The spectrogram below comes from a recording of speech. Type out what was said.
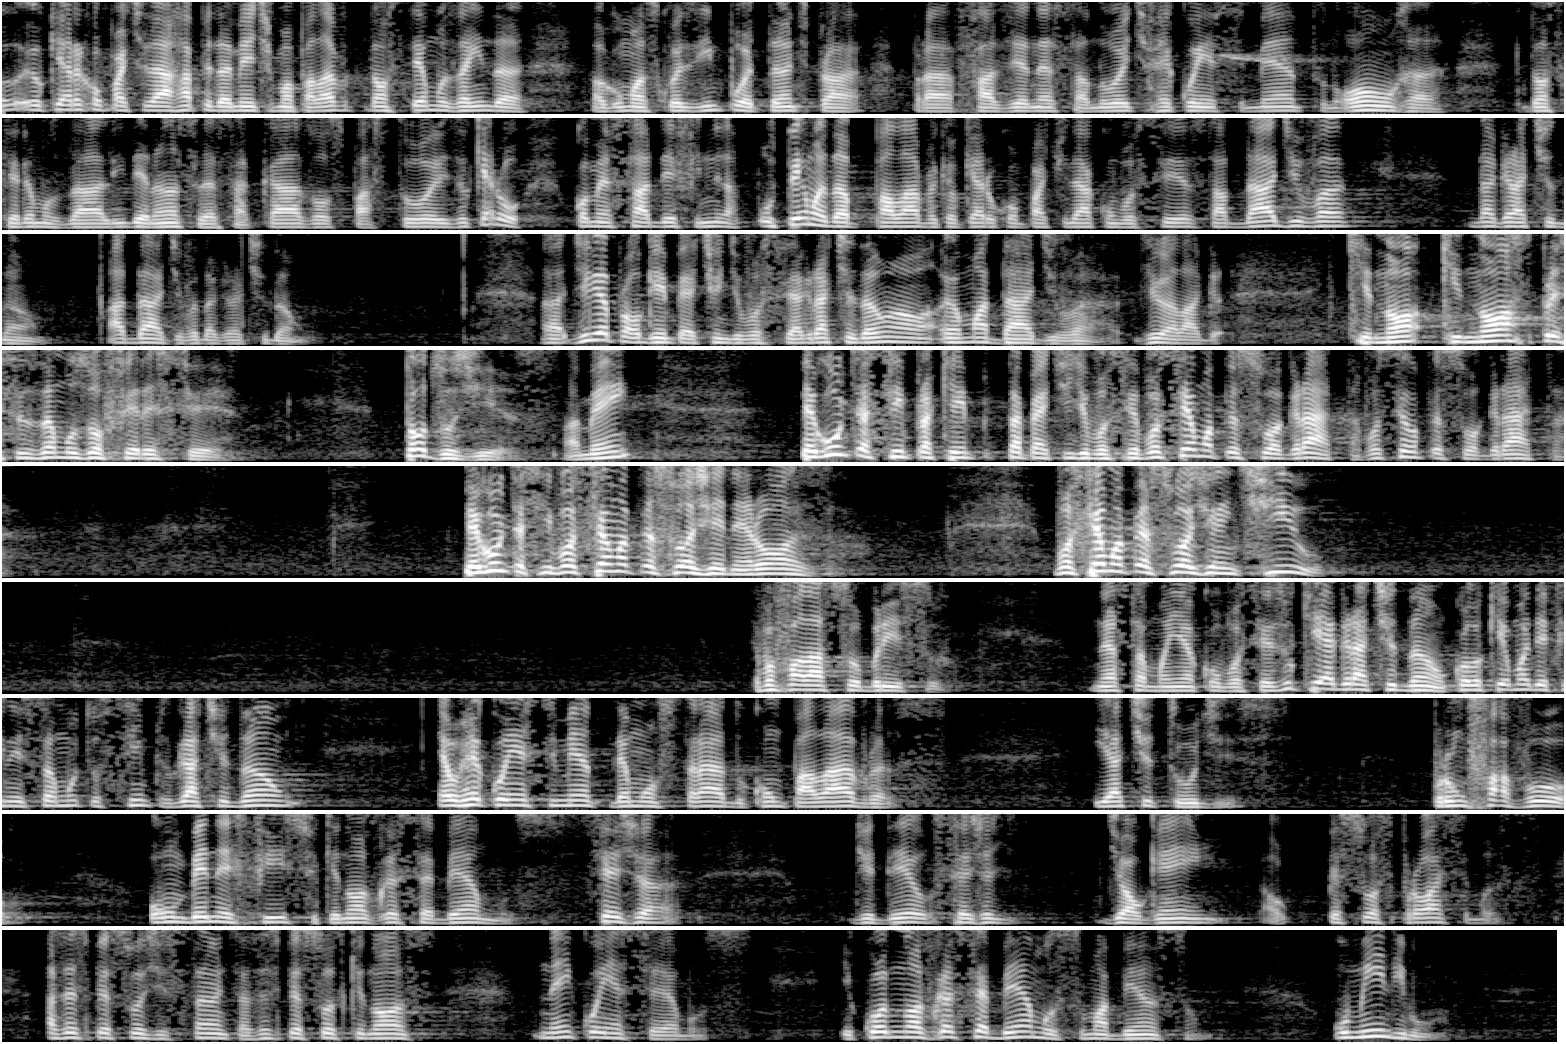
Eu, eu, quero compartilhar rapidamente uma palavra, que nós temos ainda algumas coisas importantes para fazer nessa noite: reconhecimento, honra, que nós queremos dar à liderança dessa casa, aos pastores. Eu quero começar a definir o tema da palavra que eu quero compartilhar com vocês: a dádiva da gratidão. A dádiva da gratidão. Ah, diga para alguém pertinho de você: a gratidão é uma, é uma dádiva, diga lá, que, no, que nós precisamos oferecer todos os dias, amém? Pergunte assim para quem está pertinho de você: você é uma pessoa grata? Você é uma pessoa grata? Pergunte assim: você é uma pessoa generosa? Você é uma pessoa gentil? Eu vou falar sobre isso nessa manhã com vocês. O que é gratidão? Coloquei uma definição muito simples: gratidão é o reconhecimento demonstrado com palavras e atitudes por um favor ou um benefício que nós recebemos, seja de Deus, seja de alguém, pessoas próximas, às vezes pessoas distantes, às vezes pessoas que nós nem conhecemos. E quando nós recebemos uma bênção, o mínimo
